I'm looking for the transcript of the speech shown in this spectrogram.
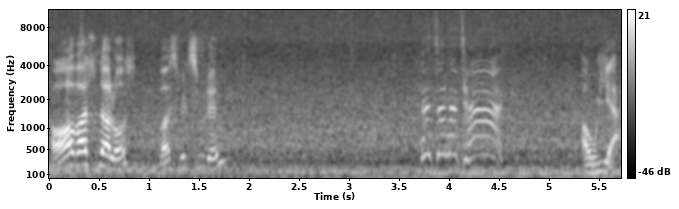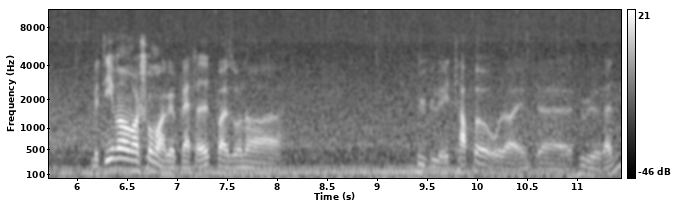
Oh, was ist denn da los? Was willst du denn? It's an attack! Oh ja. Mit dem haben wir schon mal gebettelt bei so einer Hügeletappe oder in, äh, Hügelrennen.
